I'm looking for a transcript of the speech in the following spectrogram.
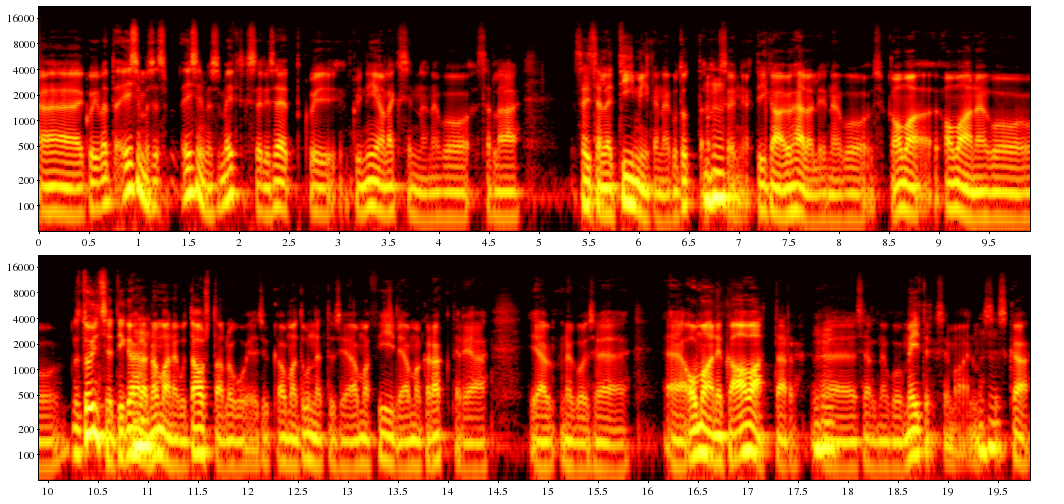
äh,, kui vaata esimeses, esimeses Matrixis oli see, et kui, kui nii oleks sinna nagu selle sai selle tiimiga nagu tuttavaks mm, -hmm. on ju, et igaühel oli nagu sihuke oma, oma nagu, no tundsid, et igaühel mm -hmm. on oma nagu taustalugu ja sihuke oma tunnetus ja oma feel ja oma karakter ja ja nagu see äh, oma niisugune avatar mm -hmm. äh, seal nagu Matrixi maailmas mm -hmm. siis ka,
